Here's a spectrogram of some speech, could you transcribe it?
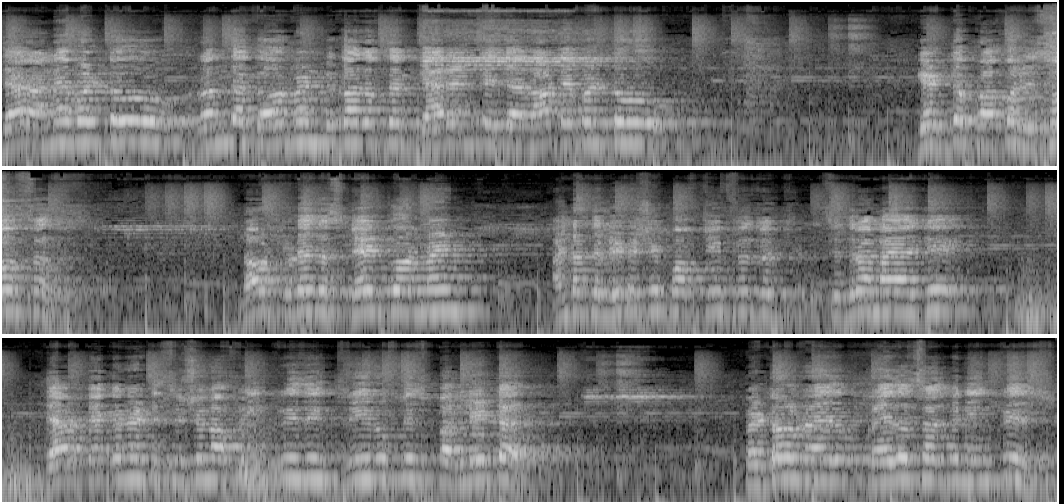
They are unable to run the government because of their guarantees. They are not able to get the proper resources. Now today the state government under the leadership of Chief Minister Sidramaya ji they have taken a decision of increasing 3 rupees per liter. Petrol prices has been increased,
